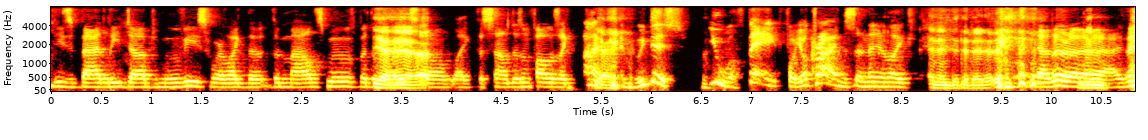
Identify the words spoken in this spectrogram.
these badly dubbed movies where like the, the mouths move, but the yeah, words yeah. don't like the sound doesn't follow. It's like I yeah. am doing this. You will pay for your crimes, and then you're like, and then yeah, blah, blah, blah,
